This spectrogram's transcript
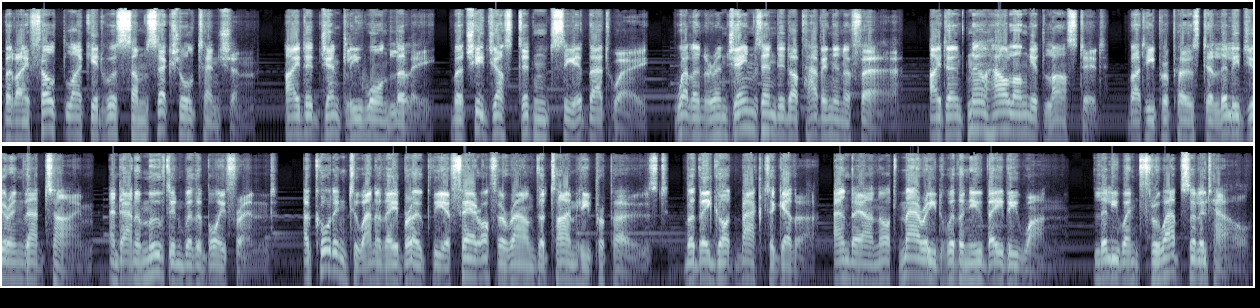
but I felt like it was some sexual tension. I did gently warn Lily, but she just didn't see it that way. Well Anna and James ended up having an affair. I don't know how long it lasted, but he proposed to Lily during that time, and Anna moved in with a boyfriend. According to Anna they broke the affair off around the time he proposed, but they got back together, and they are not married with a new baby one. Lily went through absolute hell.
